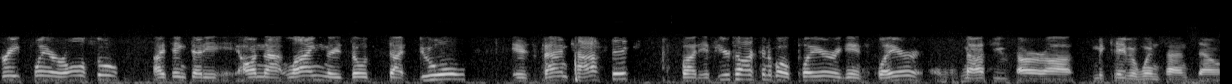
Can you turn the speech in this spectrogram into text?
great player also. I think that he, on that line, the, those, that duel is fantastic. But if you're talking about player against player, Matthew or uh, McDavid wins hands down.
